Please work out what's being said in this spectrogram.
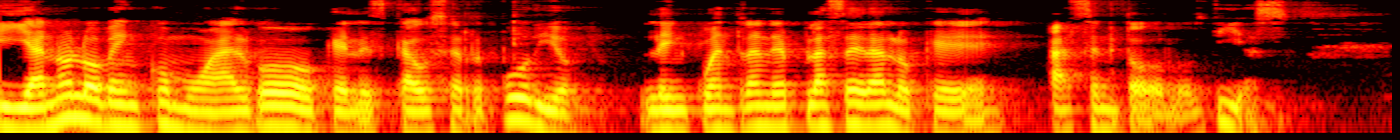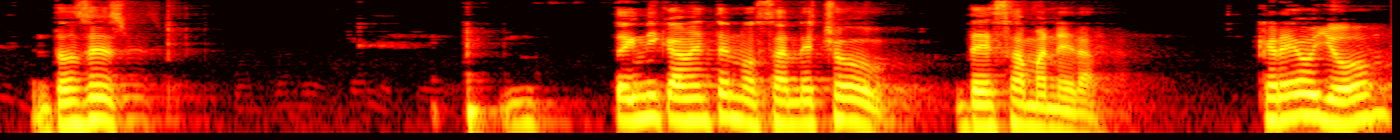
y ya no lo ven como algo que les cause repudio. Le encuentran el placer a lo que hacen todos los días. Entonces, técnicamente nos han hecho de esa manera. Creo yo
